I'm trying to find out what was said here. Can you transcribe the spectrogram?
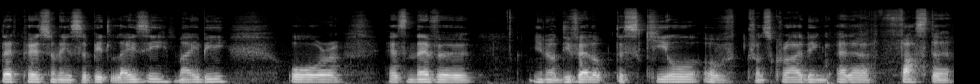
that person is a bit lazy, maybe, or has never, you know, developed the skill of transcribing at a faster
